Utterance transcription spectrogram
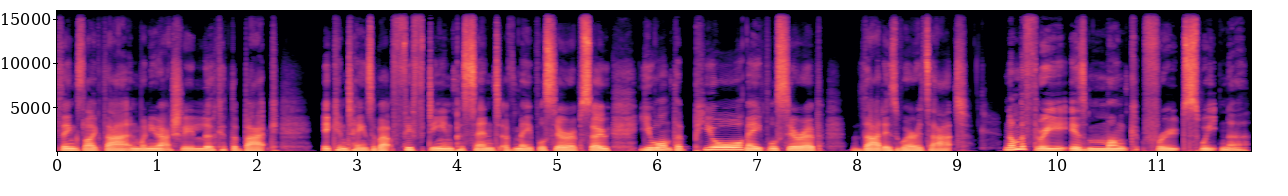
things like that. And when you actually look at the back, it contains about 15% of maple syrup. So you want the pure maple syrup, that is where it's at. Number three is monk fruit sweetener.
